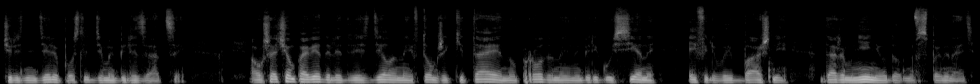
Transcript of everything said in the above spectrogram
через неделю после демобилизации. А уж о чем поведали две сделанные в том же Китае, но проданные на берегу Сены Эйфелевые башни, даже мне неудобно вспоминать.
